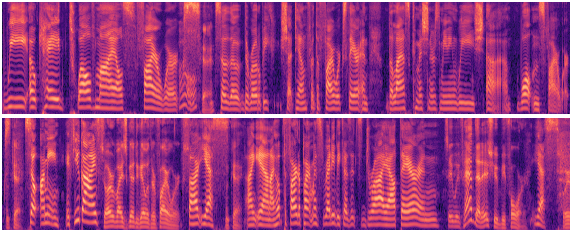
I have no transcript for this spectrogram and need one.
we okayed 12 miles fireworks. Oh, okay. So the the road will be shut down for the fireworks there. And the last commissioners meeting, we sh- uh, Walton's fireworks. Okay. So I mean, if you guys So everybody's good to go with their fireworks. fire, yes. Okay. I yeah, and I hope the fire department's ready because it's dry out there. And See, we've had that issue before, yes. where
